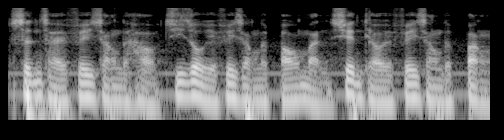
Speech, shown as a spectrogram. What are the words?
身材非常的好，肌肉也非常的饱满，线条也非常的棒。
